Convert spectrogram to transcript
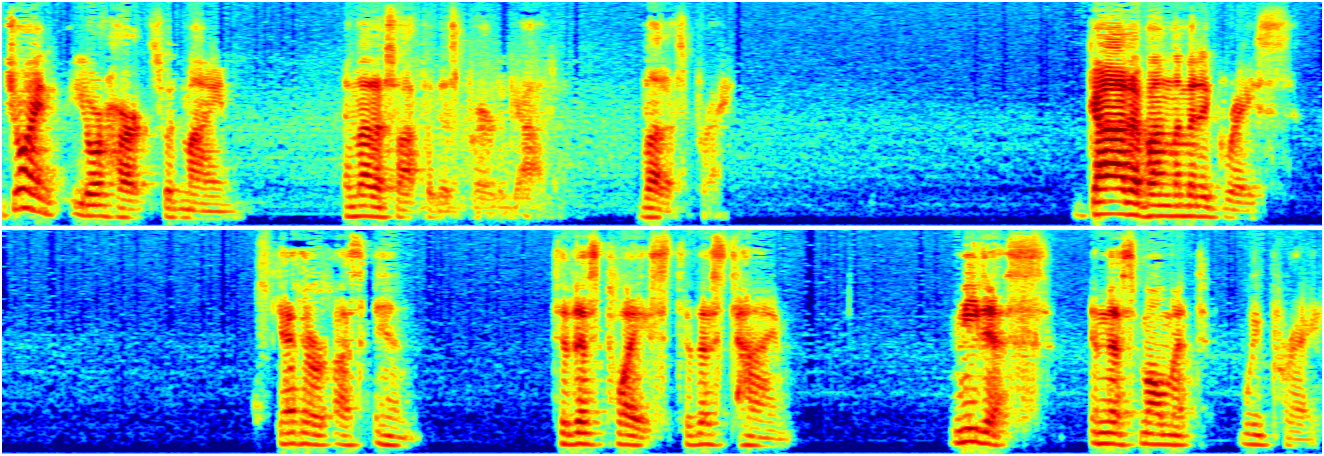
Join your hearts with mine and let us offer this prayer to God. Let us pray. God of unlimited grace, gather us in to this place, to this time. Meet us in this moment, we pray.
